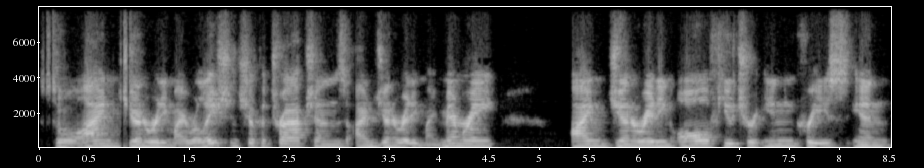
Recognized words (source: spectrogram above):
so I'm generating my relationship attractions, I'm generating my memory, I'm generating all future increase in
